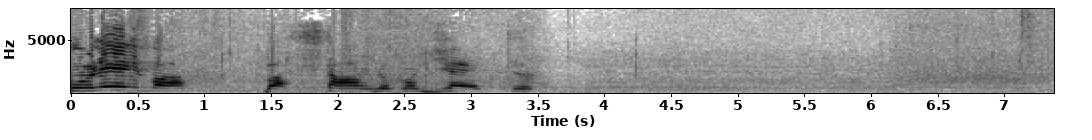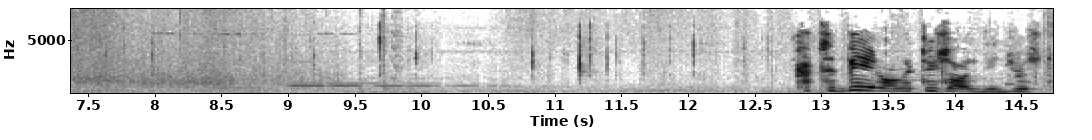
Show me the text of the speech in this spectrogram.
Voleva! Bastardo col jet! Cazzo è vero, metto i soldi, giusto?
